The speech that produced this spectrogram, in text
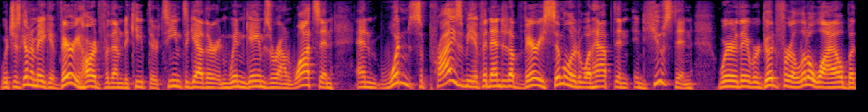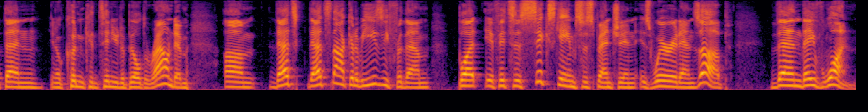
which is going to make it very hard for them to keep their team together and win games around Watson. And wouldn't surprise me if it ended up very similar to what happened in Houston, where they were good for a little while, but then you know couldn't continue to build around him. Um, that's that's not going to be easy for them. But if it's a six game suspension is where it ends up, then they've won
